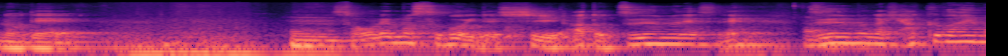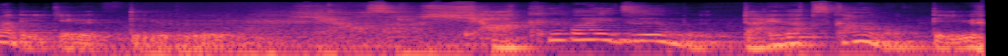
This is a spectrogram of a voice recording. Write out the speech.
のでうん。それもすごいですしあとズームですね、はい。ズームが100倍までいけるっていう。いや恐ろしい。100倍ズーム誰が使うのっていう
